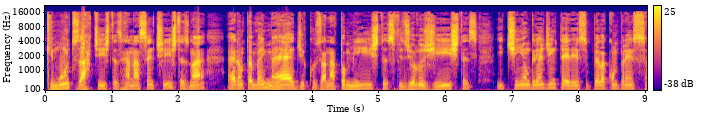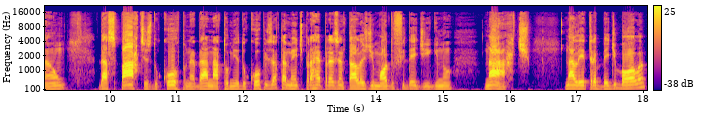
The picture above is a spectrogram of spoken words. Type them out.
que muitos artistas renascentistas né, eram também médicos, anatomistas, fisiologistas e tinham grande interesse pela compreensão das partes do corpo, né, da anatomia do corpo, exatamente para representá-las de modo fidedigno na arte na letra B de bola,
